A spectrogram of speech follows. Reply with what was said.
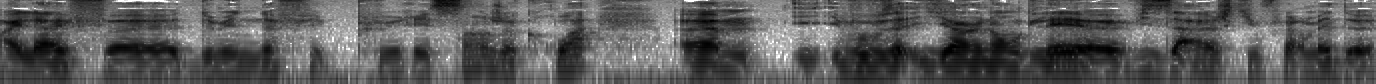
iLife 2009 et plus récent, je crois, euh, il, y a un onglet euh, visage qui vous permet de,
